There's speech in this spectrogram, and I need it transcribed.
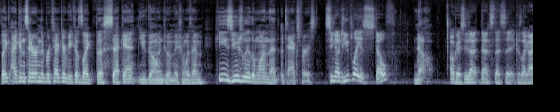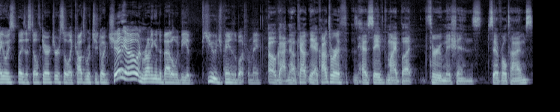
like I consider him the protector because like the second you go into a mission with him, he's usually the one that attacks first. See, now, do you play as stealth? No, Okay, see that that's that's it because like I always play as a stealth character, so like Codsworth just going cheerio and running into battle would be a huge pain in the butt for me. Oh God, no. Cod- yeah, Codsworth has saved my butt through missions several times,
